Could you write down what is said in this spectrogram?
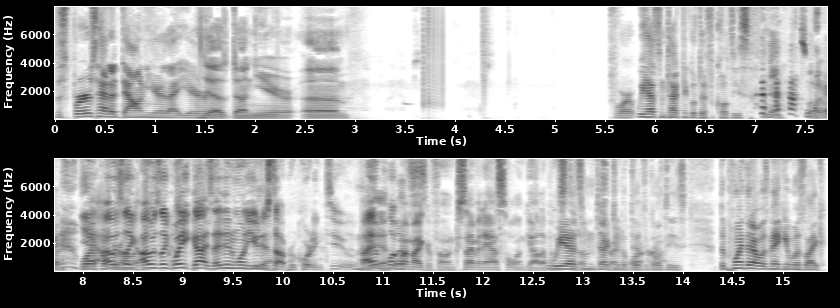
The Spurs had a down year that year. Yeah, it was done year. Um, For we had some technical difficulties. yeah, it's whatever. We'll yeah, fuck I was like, I was like, wait, guys, I didn't want you Yeah. to stop recording too. No, I yeah. unplugged my Let's- microphone because I'm an asshole and got up. we had some up and tried to technical walk around. difficulties. The point that I was making was like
